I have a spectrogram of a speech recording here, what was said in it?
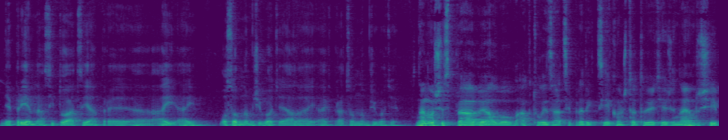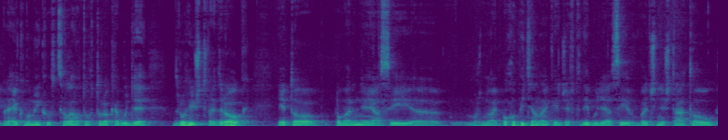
nepríjemná situácia pre aj, aj osobnom živote, ale aj, aj v pracovnom živote. Na novšej správe alebo v aktualizácii predikcie konštatujete, že najhorší pre ekonomiku z celého tohto roka bude druhý štvrť rok. Je to pomerne asi e, možno aj pochopiteľné, keďže vtedy bude asi v väčšine štátov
